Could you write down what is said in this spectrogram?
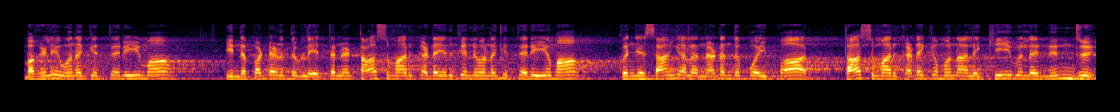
மகளே உனக்கு தெரியுமா? இந்த பட்டணத்துக்குள்ள எத்தனை டாஸ்மார்க் கடை இருக்குன்னு உனக்கு தெரியுமா? கொஞ்சம் சாயங்காலம் நடந்து போய் பார். டாஸ்மார் கடைக்கு முன்னாலே கீவில் நின்று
